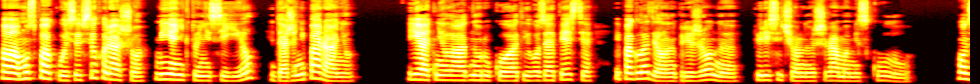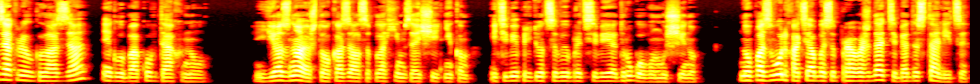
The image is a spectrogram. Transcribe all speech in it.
«Ам, успокойся, все хорошо. Меня никто не съел и даже не поранил». Я отняла одну руку от его запястья и погладила напряженную, пересеченную шрамами скулу. Он закрыл глаза и глубоко вдохнул. «Я знаю, что оказался плохим защитником, и тебе придется выбрать себе другого мужчину. Но позволь хотя бы сопровождать тебя до столицы».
